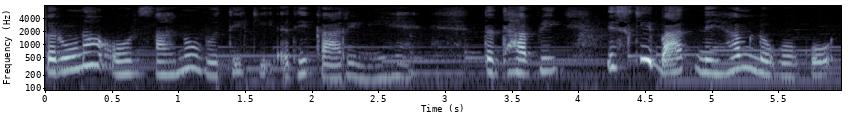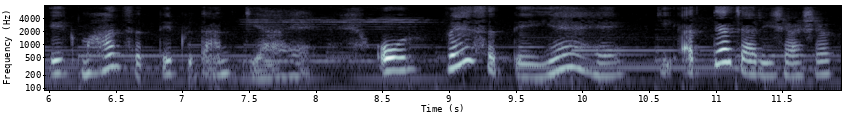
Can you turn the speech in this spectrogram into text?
करुणा और सहानुभूति की अधिकारिणी है, तथापि इसकी बात ने हम लोगों को एक महान सत्य प्रदान किया है। और वह सत्य यह है कि अत्याचारी शासक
